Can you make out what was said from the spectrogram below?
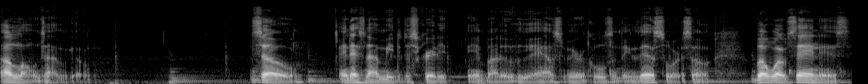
a long time ago. So, and that's not me to discredit anybody who has miracles and things of that sort. So, but what I'm saying is,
